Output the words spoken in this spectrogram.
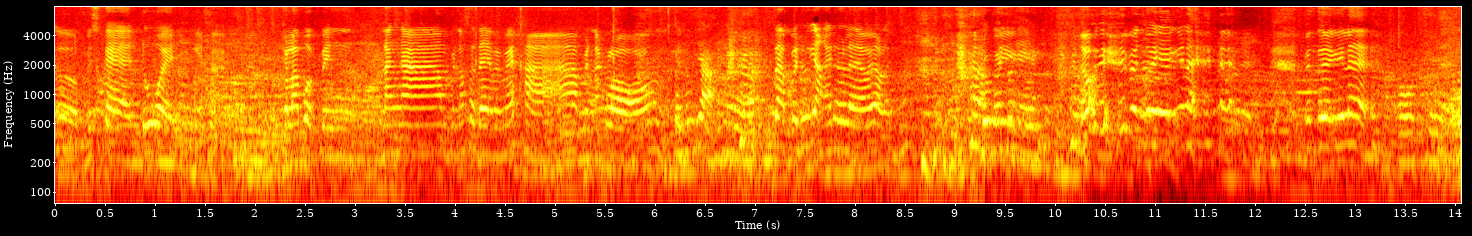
เอ่อมิสแกนด้วยอย่างเงี้ยค่ะก็รับบทเป็นนางงามเป็นนักแสดงเป็นแม่ค้าเป็นนักร้อง เป็นทุกอย่างให้เลยนะจับเป็นทุกอย่างให้เธอแล้วอย่างเป็นตัวเองแล้วพี่เป็นตัวเองนี่แหละ เป็นตัวเองนี่แหละ โอเค โอ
